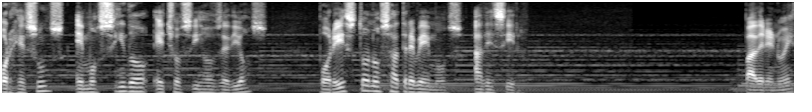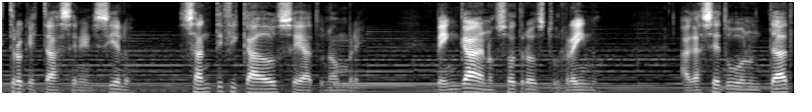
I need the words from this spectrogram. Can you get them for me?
Por Jesús hemos sido hechos hijos de Dios, por esto nos atrevemos a decir, Padre nuestro que estás en el cielo, santificado sea tu nombre, venga a nosotros tu reino, hágase tu voluntad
